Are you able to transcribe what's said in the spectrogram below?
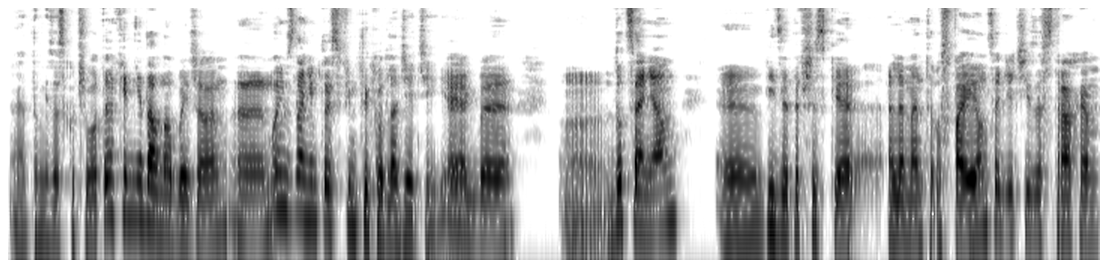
e, to mnie zaskoczyło. Ten film niedawno obejrzałem. E, moim zdaniem to jest film tylko dla dzieci. Ja jakby e, doceniam, e, widzę te wszystkie elementy oswajające dzieci ze strachem,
